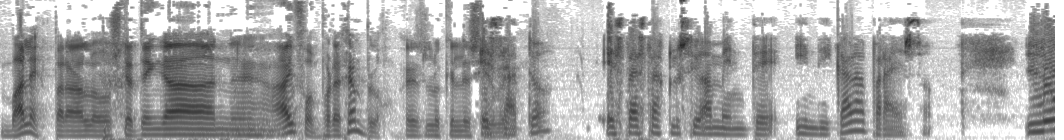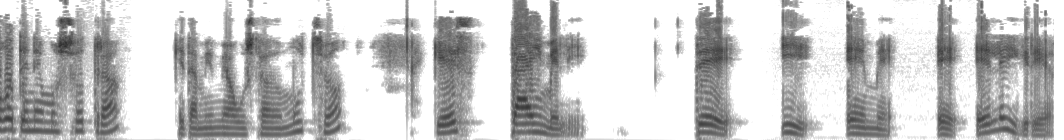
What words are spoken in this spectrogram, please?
Vale, para los que tengan eh, iPhone, por ejemplo, es lo que les sirve. Exacto. esta está exclusivamente indicada para eso. Luego tenemos otra que también me ha gustado mucho, que es Timely. T-I-M-E-L-Y.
